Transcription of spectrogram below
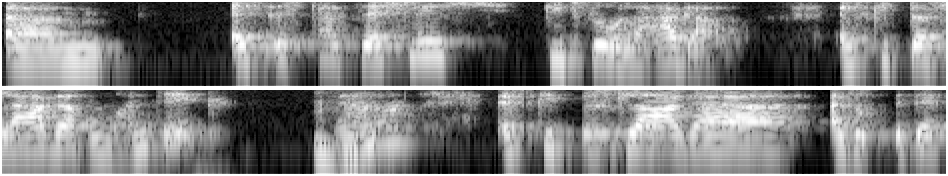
Ähm, es ist tatsächlich, gibt so Lager. Es gibt das Lager Romantik, Mhm. ja. Es gibt das Lager, also der,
